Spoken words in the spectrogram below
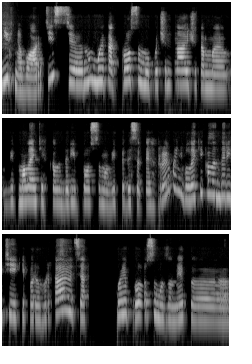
їхня вартість, е, ну ми так просимо, починаючи там е, від маленьких календарів, просимо від 50 гривень. Великі календарі, ті, які перегортаються, ми просимо за них е,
